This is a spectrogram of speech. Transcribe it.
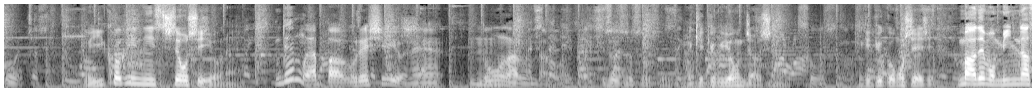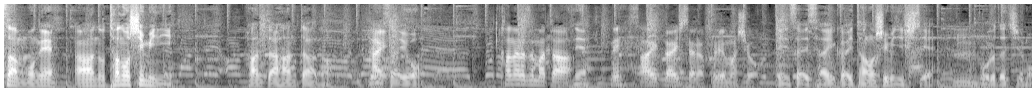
そうのいい加減にしてほしいよね。でもやっぱ嬉しいよね。うん。どうなるんだろう。ってそうそうそうそう。結局読んじゃうしね。そうそう結局面白いし。まあでも皆さんもねあの楽しみに「ハンターハンター」の連載を。必ずまたね。ね、再開したら触れましょ連載再開楽しみにしてう、うん、俺たちも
